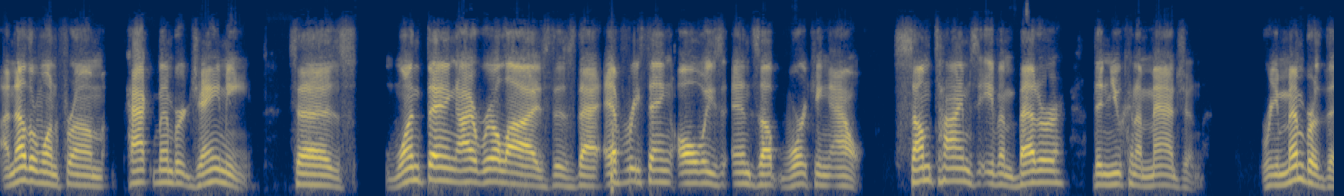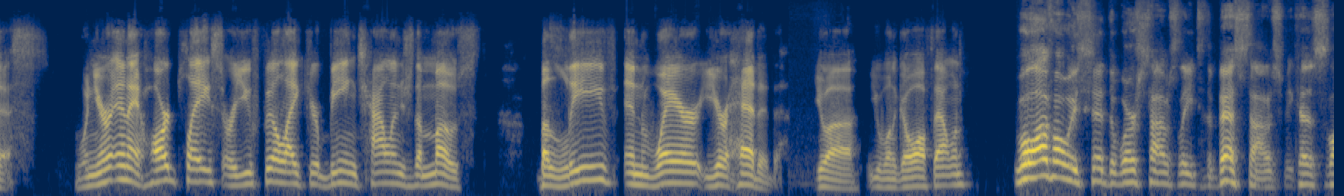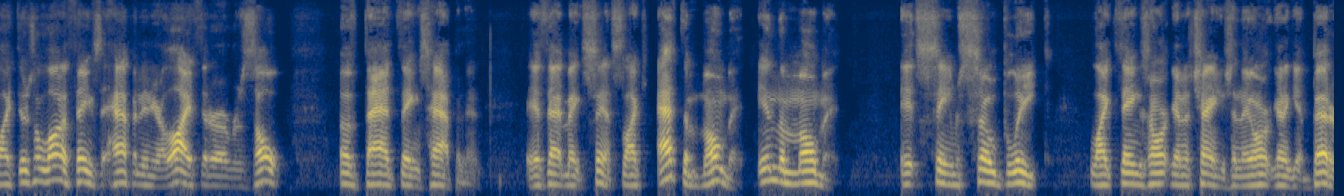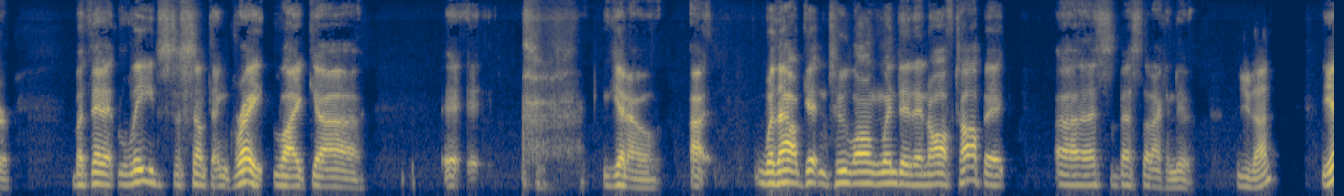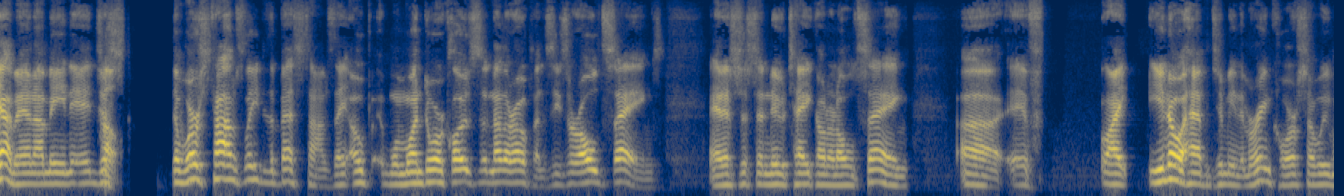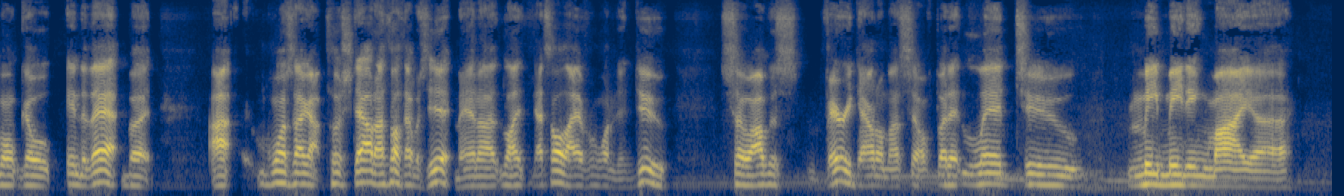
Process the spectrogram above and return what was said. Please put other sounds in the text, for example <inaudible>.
another one from pack member Jamie says, One thing I realized is that everything always ends up working out, sometimes even better than you can imagine. Remember this when you're in a hard place or you feel like you're being challenged the most, believe in where you're headed. You uh you want to go off that one? Well, I've always said the worst times lead to the best times because like there's a lot of things that happen in your life that are a result of bad things happening. If that makes sense. Like at the moment, in the moment, it seems so bleak like things aren't going to change and they aren't going to get better. But then it leads to something great like uh it, it, <sighs> you know, uh, without getting too long winded and off topic, uh, that's the best that I can do. You done? Yeah, man. I mean, it just oh. The worst times lead to the best times. They open when one door closes, another opens. These are old sayings, and it's just a new take on an old saying. Uh, if like you know what happened to me in the Marine Corps, so we won't go into that. But I once I got pushed out, I thought that was it, man. I like that's all I ever wanted to do. So I was very down on myself, but it led to me meeting my uh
